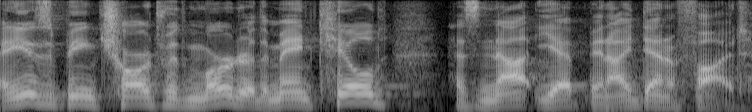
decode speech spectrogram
and he is being charged with murder. The man killed has not yet been identified.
